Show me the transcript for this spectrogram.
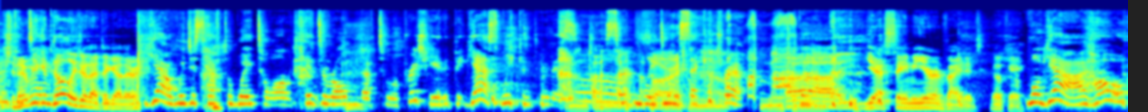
mention it, we can totally do that together. Yeah, we just have to wait till all the kids are old enough to appreciate it. But yes, we can do this. Oh, Certainly do a second No. trip. Mental Uh, yes, Amy, you're invited. Okay. Well, yeah, I hope.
